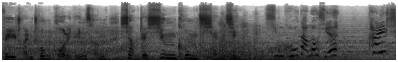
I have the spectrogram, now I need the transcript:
飞船冲破了云层，向着星空前进。星空大冒险开始。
